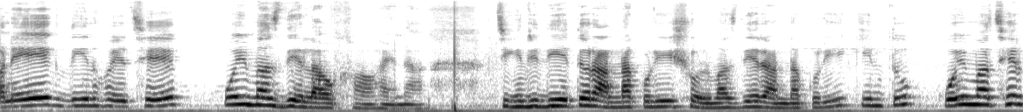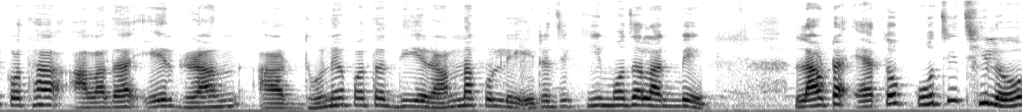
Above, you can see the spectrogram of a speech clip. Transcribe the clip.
অনেক দিন হয়েছে কই মাছ দিয়ে লাউ খাওয়া হয় না। চিংড়ি দিয়ে তো রান্না করি, শোল মাছ দিয়ে রান্না করি, কিন্তু কই মাছের কথা আলাদা, এর গ্রান আর ধনে পাতা দিয়ে রান্না করলে এটা যে কি মজা লাগবে? লাউটা এত কচি ছিল,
